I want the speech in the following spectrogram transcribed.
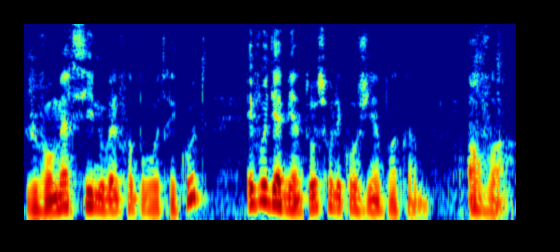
Je vous remercie une nouvelle fois pour votre écoute et vous dis à bientôt sur lescourgiens.com. Au revoir.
